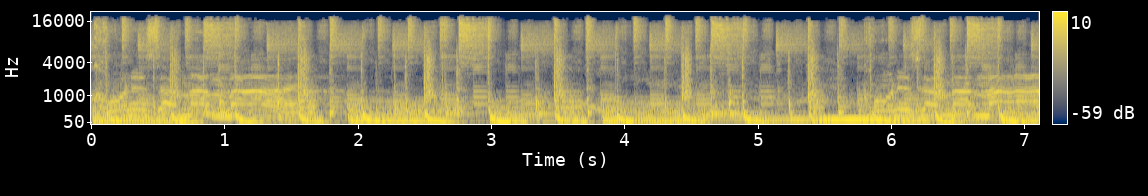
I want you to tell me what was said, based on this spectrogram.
corners of my mind. Corners of my mind.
